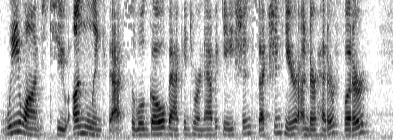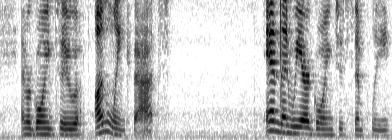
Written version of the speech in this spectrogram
We want to unlink that, so we'll go back into our navigation section here under header footer, and we're going to unlink that, and then we are going to simply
